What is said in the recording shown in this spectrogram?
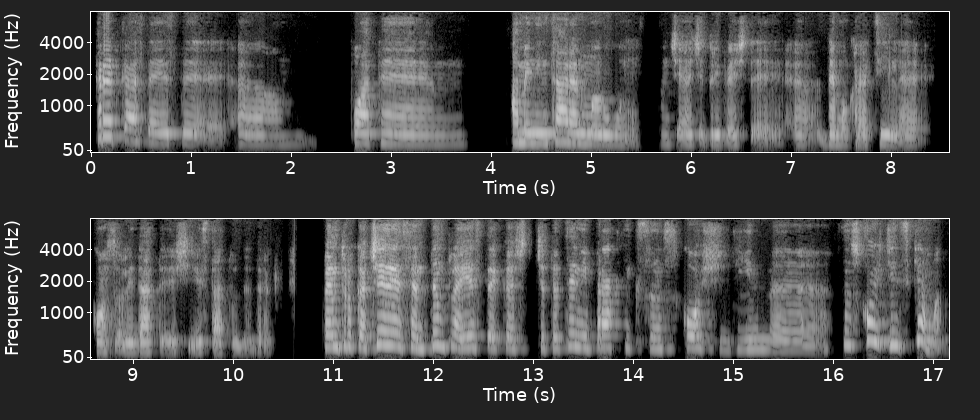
cred că asta este um, poate amenințarea numărul unu în ceea ce privește uh, democrațiile consolidate și statul de drept. Pentru că ce se întâmplă este că cetățenii practic sunt scoși din, uh, sunt scoși din schemă,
